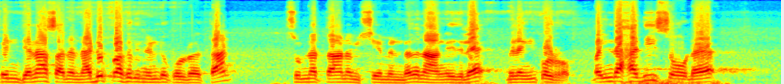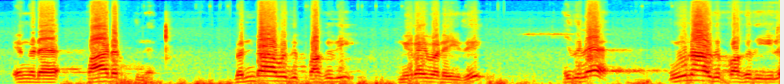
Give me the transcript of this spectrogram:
பெண் ஜனாசான நடுப்பகுதி நின்று கொள்வது தான் சுண்ணத்தான விஷயம் என்பதை நாங்கள் இதில் விளங்கி கொள்கிறோம் இப்போ இந்த ஹதீஸோட எங்களோட பாடத்தில் ரெண்டாவது பகுதி நிறைவடையுது. இதில் மூணாவது பகுதியில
